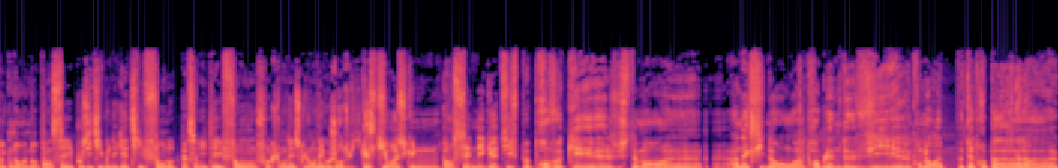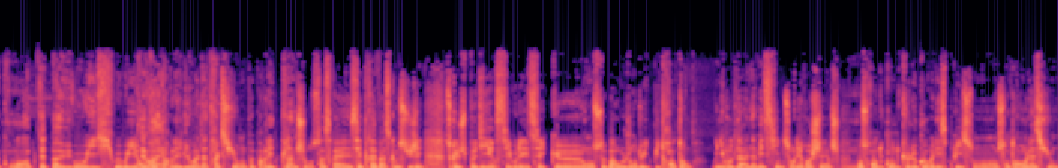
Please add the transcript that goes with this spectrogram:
toutes nos, nos pensées, positives ou négatives, font notre personnalité, font, font que l'on est ce que l'on est aujourd'hui. Question est-ce qu'une pensée négative peut provoquer euh, justement euh, un accident ou un problème de vie euh, qu'on n'aurait peut-être pas, euh, qu'on n'aurait peut-être pas eu? Oui, oui, oui. On peut parler de loi de l'attraction, on peut parler de plein de choses. Ça serait, c'est très vaste comme sujet. Ce que je peux dire, si vous voulez, c'est que on se bat aujourd'hui depuis 30 ans au niveau de la, de la médecine sur les recherches, Mm. on se rend compte que le corps et l'esprit sont, sont en relation.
